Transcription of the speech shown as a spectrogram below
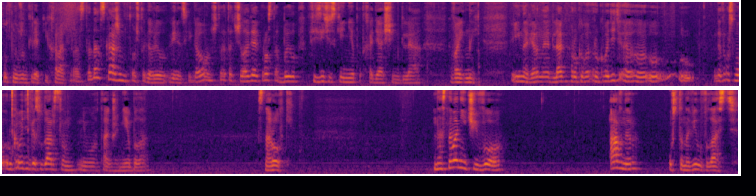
тут нужен крепкий характер. А тогда скажем то, что говорил Винницкий Гаон, что этот человек просто был физически неподходящим для войны. И, наверное, для руководить, э, для того, чтобы руководить государством, у него также не было сноровки. На основании чего Авнер установил власть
